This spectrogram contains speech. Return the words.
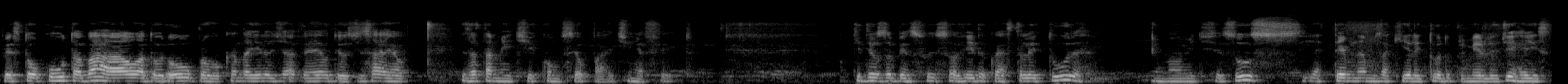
prestou culto a Baal, adorou, provocando a ira de Javé, o Deus de Israel, exatamente como seu pai tinha feito. Que Deus abençoe sua vida com esta leitura, em nome de Jesus. E terminamos aqui a leitura do primeiro livro de Reis.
